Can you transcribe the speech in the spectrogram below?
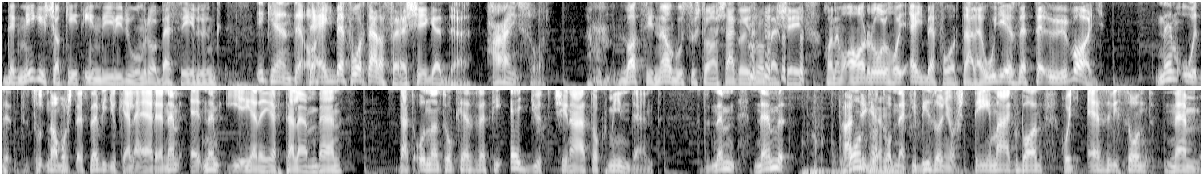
De mégiscsak két individuumról beszélünk. Igen, de Te az... egybefortál a feleségeddel? hányszor? Laci, ne a gusztustalanságaidról mesélj, hanem arról, hogy egybefortál-e. Úgy érzette ő vagy? Nem úgy, na most ezt ne vigyük el erre, nem, nem ilyen értelemben, de hát onnantól kezdve ti együtt csináltok mindent. Hát nem, nem hát mondhatom igen. neki bizonyos témákban, hogy ez viszont nem,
